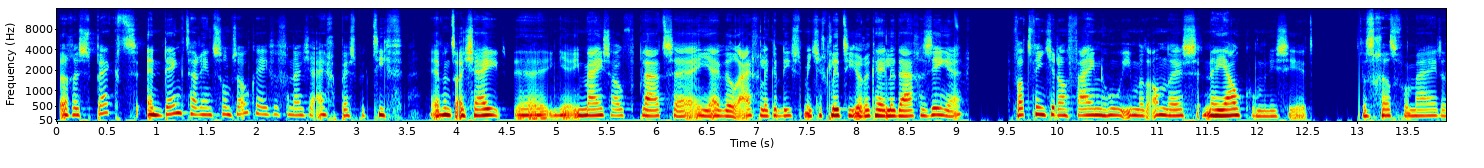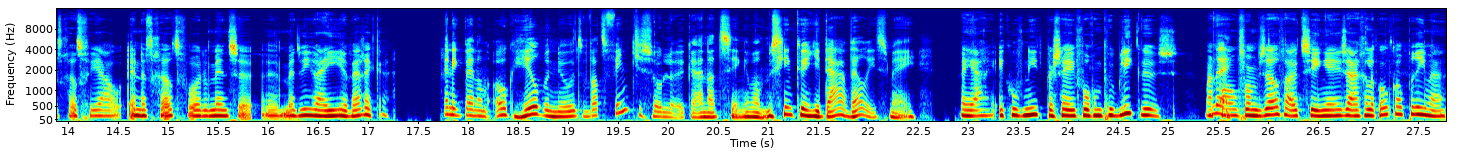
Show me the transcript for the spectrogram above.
respect en denk daarin soms ook even vanuit je eigen perspectief. Want als jij uh, je in mij zou verplaatsen en jij wil eigenlijk het liefst met je glitterjurk hele dagen zingen. Wat vind je dan fijn hoe iemand anders naar jou communiceert? Dat geldt voor mij, dat geldt voor jou en dat geldt voor de mensen uh, met wie wij hier werken. En ik ben dan ook heel benieuwd, wat vind je zo leuk aan het zingen? Want misschien kun je daar wel iets mee. Nou ja, ik hoef niet per se voor een publiek dus. Maar nee. gewoon voor mezelf uitzingen is eigenlijk ook al prima.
